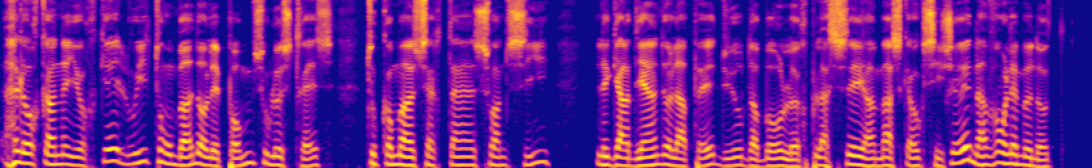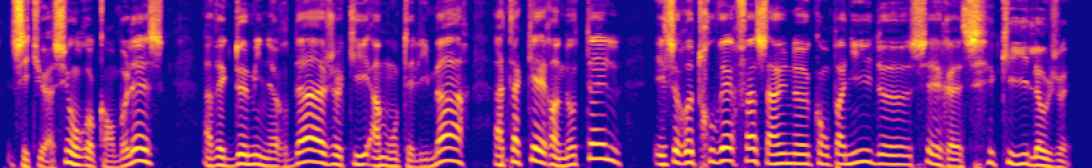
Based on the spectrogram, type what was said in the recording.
alors qu'un New-Yorkais, lui, tomba dans les pommes sous le stress, tout comme un certain Swansea. Les gardiens de la paix durent d'abord leur placer un masque à oxygène avant les menottes. Situation rocambolesque, avec deux mineurs d'âge qui, à Montélimar, attaquèrent un hôtel et se retrouvèrent face à une compagnie de CRS qui y logeait.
